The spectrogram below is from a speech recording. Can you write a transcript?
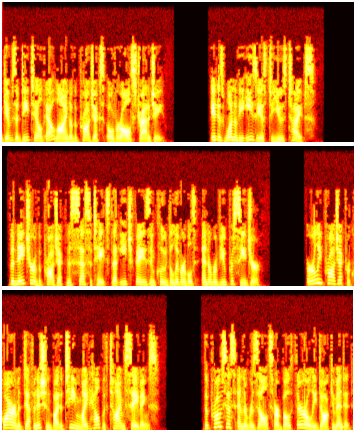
gives a detailed outline of the project's overall strategy. It is one of the easiest to use types. The nature of the project necessitates that each phase include deliverables and a review procedure. Early project requirement definition by the team might help with time savings. The process and the results are both thoroughly documented.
